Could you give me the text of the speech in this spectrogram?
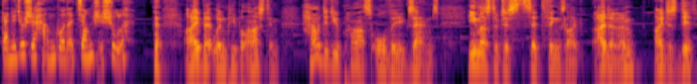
感觉就是韩国的江直树了。 I bet when people asked him, How did you pass all the exams? He must have just said things like, I don't know, I just did.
